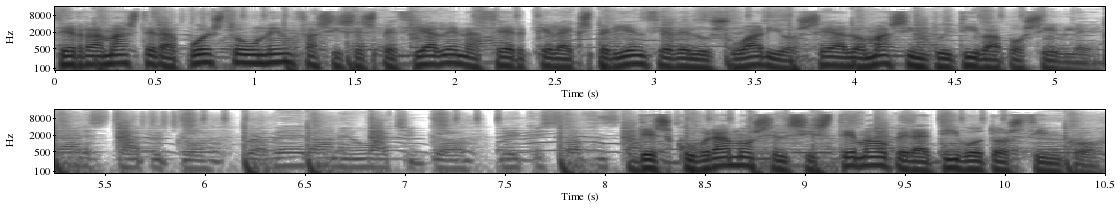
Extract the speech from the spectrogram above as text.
TerraMaster ha puesto un énfasis especial en hacer que la experiencia del usuario sea lo más intuitiva posible. Descubramos el sistema operativo TOS 5.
